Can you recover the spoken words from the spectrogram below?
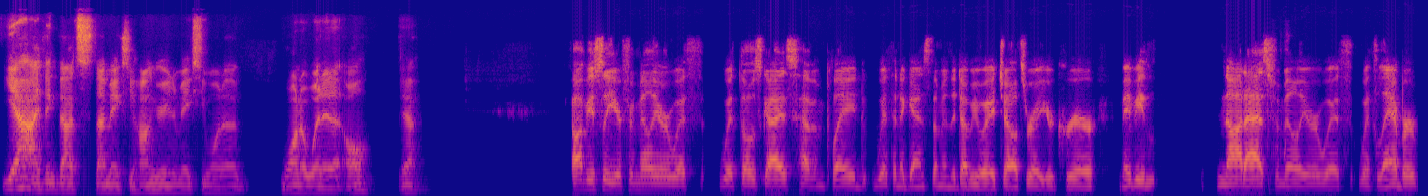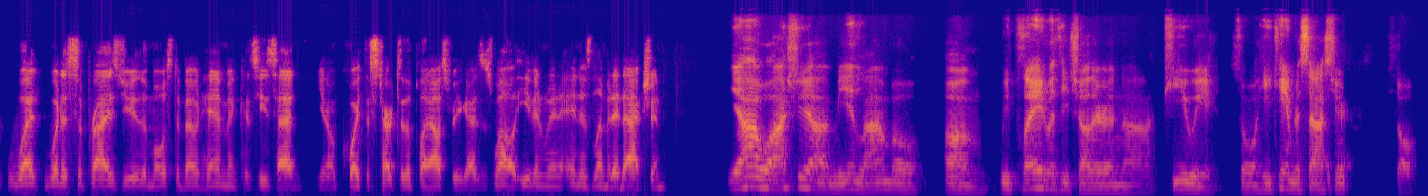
yeah, I think that's that makes you hungry and it makes you want to want to win it at all. Yeah. Obviously, you're familiar with with those guys, having played with and against them in the WHL throughout your career. Maybe not as familiar with with Lambert. What what has surprised you the most about him? And because he's had you know quite the start to the playoffs for you guys as well, even when in his limited action. Yeah, well, actually, uh, me and Lambo, um, we played with each other in uh, Pee Wee. So he came to Sask. Okay. So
